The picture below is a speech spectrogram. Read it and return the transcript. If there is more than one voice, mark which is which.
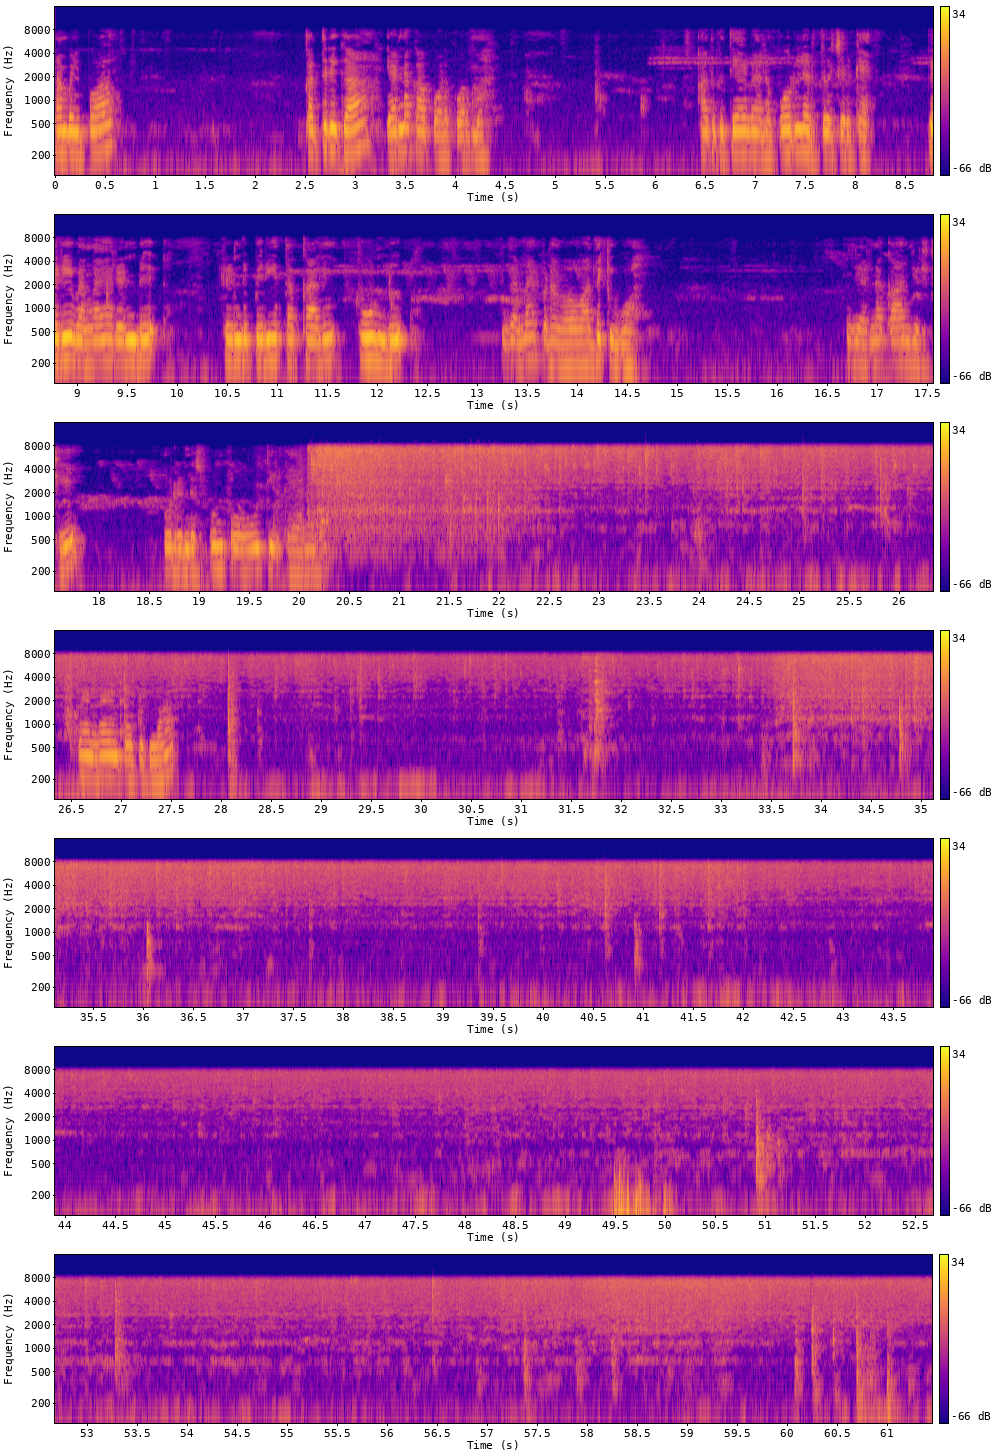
Speaker 1: நம்ம இப்போ கத்திரிக்காய் எண்ணெய்க்காய் போட போகிறோமா அதுக்கு தேவையான பொருள் எடுத்து வச்சுருக்கேன். பெரிய வெங்காயம் ரெண்டு ரெண்டு பெரிய தக்காளி பூண்டு. இதெல்லாம் இப்போ நம்ம வதக்கிக்குவோம். இது எண்ணெய் காஞ்சிடுச்சு. ஒரு ரெண்டு ஸ்பூன் போ ஊற்றிருக்கேன் எண்ணெய். வெங்காயம் போட்டுக்கலாம்.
